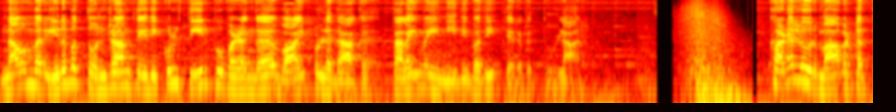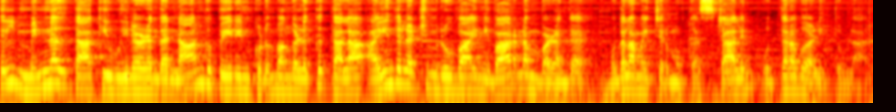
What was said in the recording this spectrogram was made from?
நவம்பர் இருபத்தொன்றாம் தேதிக்குள் தீர்ப்பு வழங்க வாய்ப்புள்ளதாக தலைமை நீதிபதி தெரிவித்துள்ளார். கடலூர் மாவட்டத்தில் மின்னல் தாக்கி உயிரிழந்த நான்கு பேரின் குடும்பங்களுக்கு தலா ஐந்து லட்சம் ரூபாய் நிவாரணம் வழங்க முதலமைச்சர் மு ஸ்டாலின் உத்தரவு அளித்துள்ளார்.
